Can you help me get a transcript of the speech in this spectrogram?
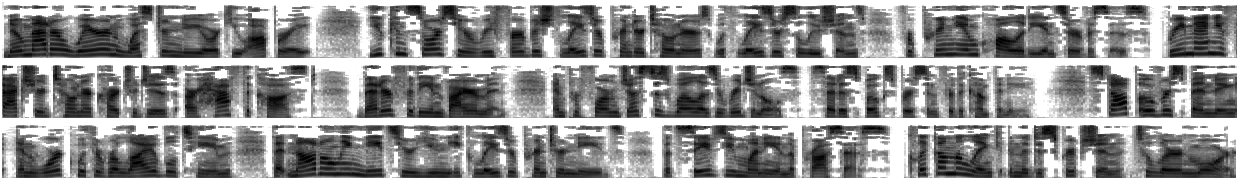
No matter where in Western New York you operate, you can source your refurbished laser printer toners with Laser Solutions for premium quality and services. Remanufactured toner cartridges are half the cost, better for the environment, and perform just as well as originals, said a spokesperson for the company. Stop overspending and work with a reliable team that not only meets your unique laser printer needs, but saves you money in the process. Click on the link in the description to learn more.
